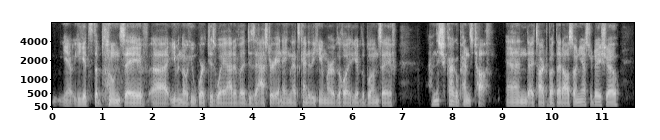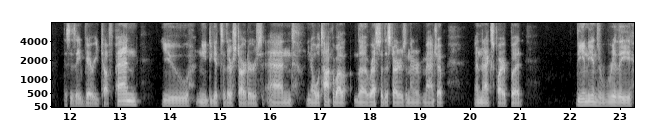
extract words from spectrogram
you know, he gets the blown save, uh, even though he worked his way out of a disaster inning. That's kind of the humor of the whole idea of the blown save. I mean, the Chicago Pen's tough. And I talked about that also on yesterday's show. This is a very tough pen. You need to get to their starters. And, you know, we'll talk about the rest of the starters in their matchup in the next part. But the Indians really,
